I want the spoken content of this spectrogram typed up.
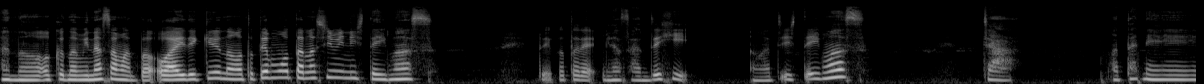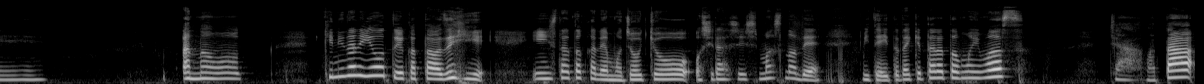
あの、奥の皆様とお会いできるのをとても楽しみにしています。ということで、皆さんぜひお待ちしています。じゃあ、またねあの、気になるよという方はぜひ、インスタとかでも状況をお知らせしますので、見ていただけたらと思います。じゃあ、また。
